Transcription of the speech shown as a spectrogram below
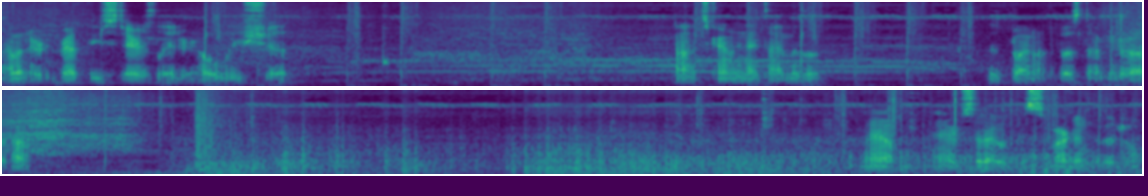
I'm gonna regret these stairs later, holy shit. Oh, it's currently nighttime, is it? It's probably not the best time to go out, huh? Well, I never said I was a smart individual.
